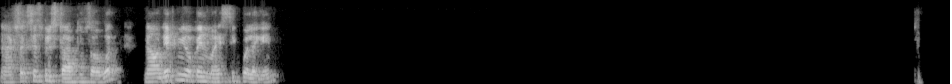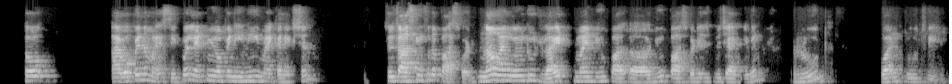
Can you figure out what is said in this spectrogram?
Now I've successfully started the server. Now let me open MySQL again. So I've opened MySQL. Let me open any my connection. So it's asking for the password. Now I'm going to write my new uh, new password which I have given root one two three.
